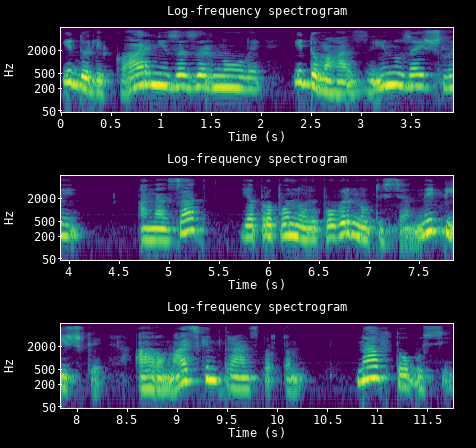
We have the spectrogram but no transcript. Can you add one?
і до лікарні зазирнули, і до магазину зайшли. А назад я пропоную повернутися не пішки, а громадським транспортом на автобусі.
